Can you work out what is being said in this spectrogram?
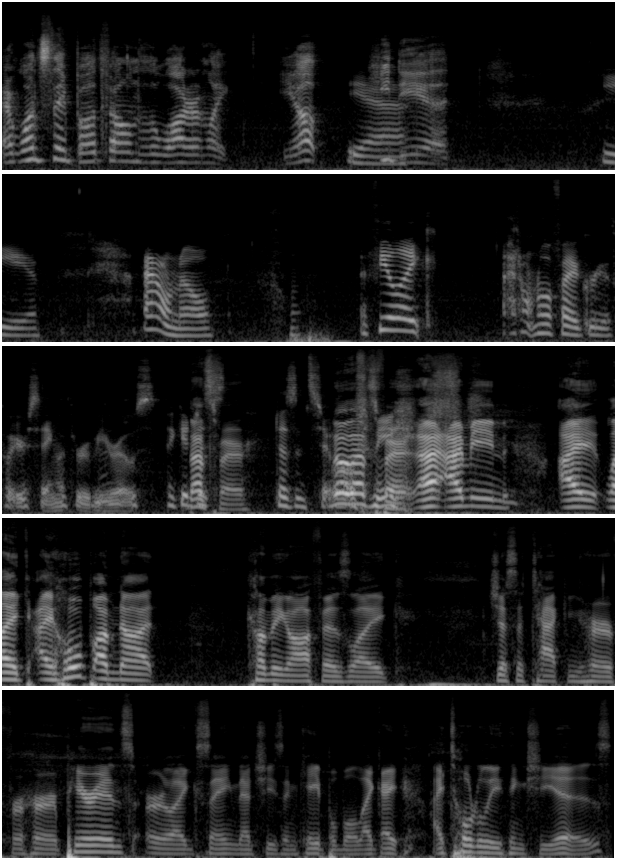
and once they both fell into the water, I'm like, yep, Yeah. he did. Yeah. I don't know. I feel like I don't know if I agree with what you're saying with Ruby Rose. Like it that's just fair. doesn't sit No, well that's with me. fair. I, I mean, I like. I hope I'm not coming off as like just attacking her for her appearance or like saying that she's incapable. Like I, I totally think she is.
